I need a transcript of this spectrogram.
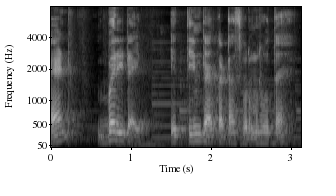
and berry type ये तीन टाइप का ट्रांसफार्मर होता है।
